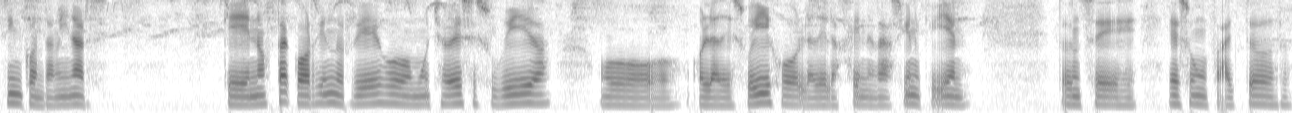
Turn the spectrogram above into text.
sin contaminarse que no está corriendo riesgo muchas veces su vida o, la de su hijo o la de las generaciones que vienen. Entonces es un factor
